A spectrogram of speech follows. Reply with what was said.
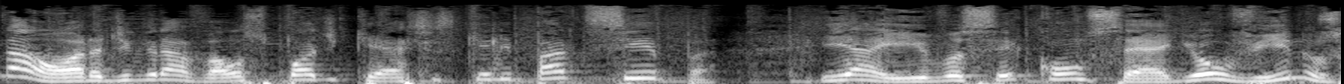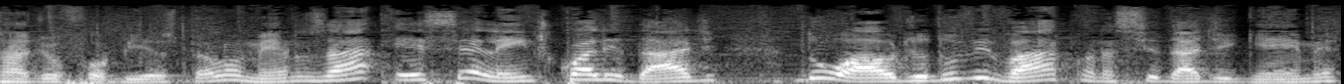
na hora de gravar os podcasts que ele participa. E aí você consegue ouvir nos Radiofobias, pelo menos, a excelente qualidade do áudio do Vivaco na Cidade Gamer,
